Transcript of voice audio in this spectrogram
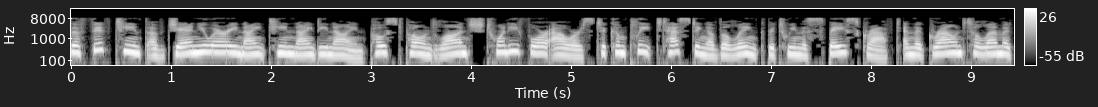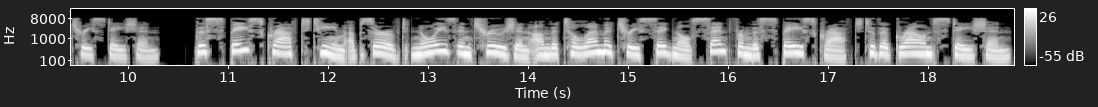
The 15th of January 1999 postponed launch 24 hours to complete testing of the link between the spacecraft and the ground telemetry station. The spacecraft team observed noise intrusion on the telemetry signal sent from the spacecraft to the ground station.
